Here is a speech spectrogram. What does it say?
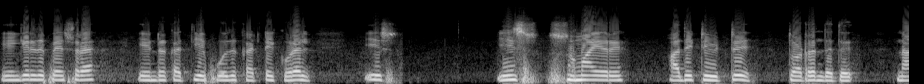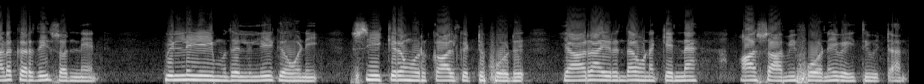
எங்கிருந்து பேசுகிற என்று கத்திய போது கட்டை குரல் இஸ் இஸ் சுமாயரு. அதட்டிவிட்டு தொடர்ந்தது. நடக்கிறதை சொன்னேன். பிள்ளையை முதலிலே கவனி. சீக்கிரம் ஒரு கால் கட்டு போடு. யாராக இருந்தால் உனக்கு என்ன ஆசாமி ஃபோனை வைத்து விட்டான்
